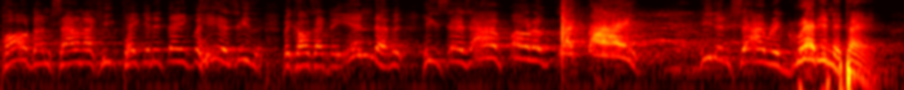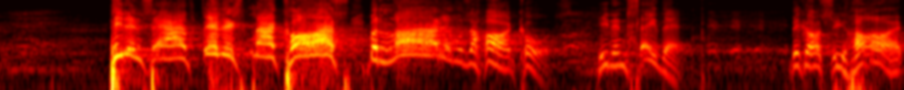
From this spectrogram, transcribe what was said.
Paul doesn't sound like he'd take anything for his either, because at the end of it, he says, I fought a good fight. He didn't say, I regret anything. He didn't say, I finished my course, but Lord, it was a hard course. He didn't say that. Because, see, hard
